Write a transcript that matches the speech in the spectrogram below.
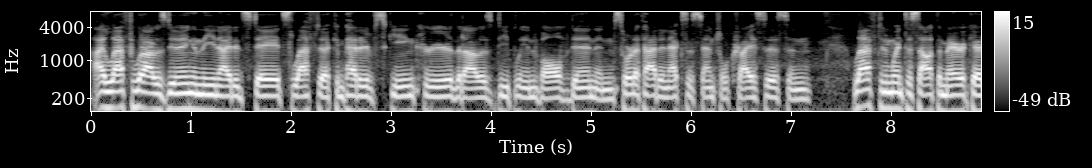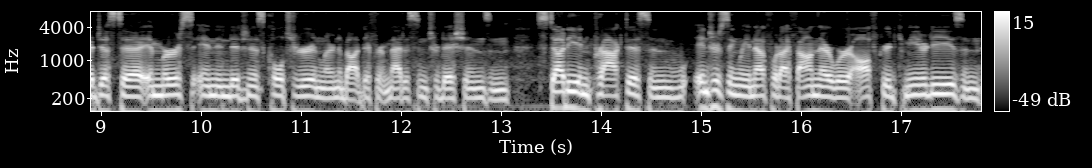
I left what I was doing in the United States, left a competitive skiing career that I was deeply involved in, and sort of had an existential crisis and left and went to South America just to immerse in indigenous culture and learn about different medicine traditions and study and practice. And interestingly enough, what I found there were off grid communities and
